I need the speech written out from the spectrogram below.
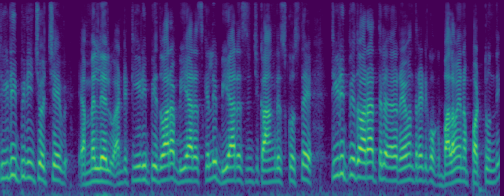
టీడీపీ నుంచి వచ్చే ఎమ్మెల్యేలు అంటే టీడీపీ ద్వారా బీఆర్ఎస్కి వెళ్ళి బీఆర్ఎస్ నుంచి కాంగ్రెస్కి వస్తే టీడీపీ ద్వారా రేవంత్ రెడ్డికి ఒక బలమైన పట్టు ఉంది.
